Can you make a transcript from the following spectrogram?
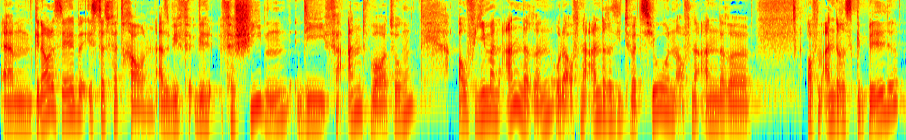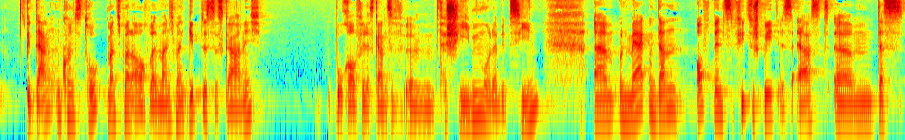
Ähm, genau dasselbe ist das Vertrauen. Also wir, wir verschieben die Verantwortung auf jemand anderen oder auf eine andere Situation, auf eine andere, auf ein anderes Gebilde, Gedankenkonstrukt manchmal auch, weil manchmal gibt es das gar nicht worauf wir das Ganze ähm, verschieben oder beziehen ähm, und merken dann oft, wenn es viel zu spät ist, erst, ähm, dass,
